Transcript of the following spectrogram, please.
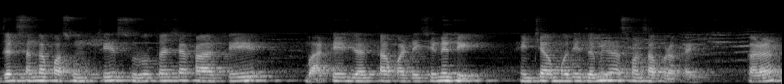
जनसंघापासूनचे सुरुवातीच्या काळाचे भारतीय जनता पार्टीचे नेते यांच्यामध्ये जमीन आसमानचा फरक आहे. कारण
